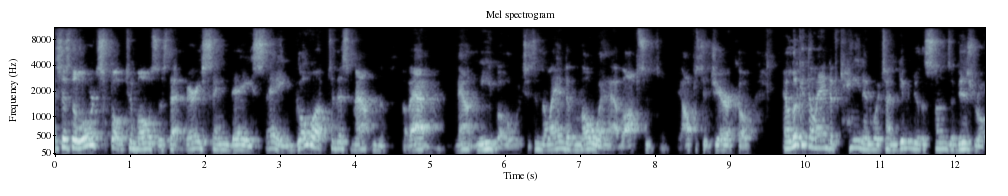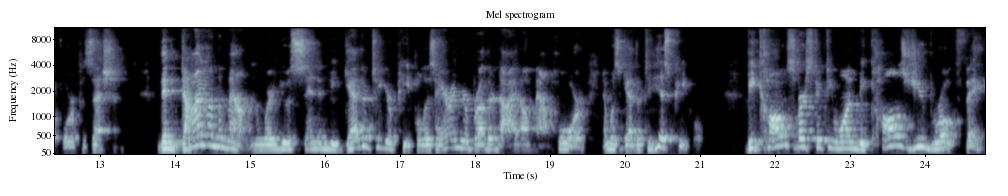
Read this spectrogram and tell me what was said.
It says, The Lord spoke to Moses that very same day, saying, Go up to this mountain of Ab, Mount Nebo, which is in the land of Moab, opposite, opposite Jericho, and look at the land of Canaan, which I'm giving to the sons of Israel for a possession. Then die on the mountain where you ascend and be gathered to your people, as Aaron your brother died on Mount Hor and was gathered to his people. Because, verse 51, because you broke faith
